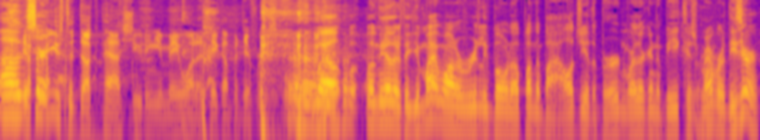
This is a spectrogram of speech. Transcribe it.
Um, if so, you're used to duck pass shooting, you may want to take up a different sport. well, well, well, the other thing, you might want to really bone up on the biology of the bird and where they're going to be, because remember, these are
